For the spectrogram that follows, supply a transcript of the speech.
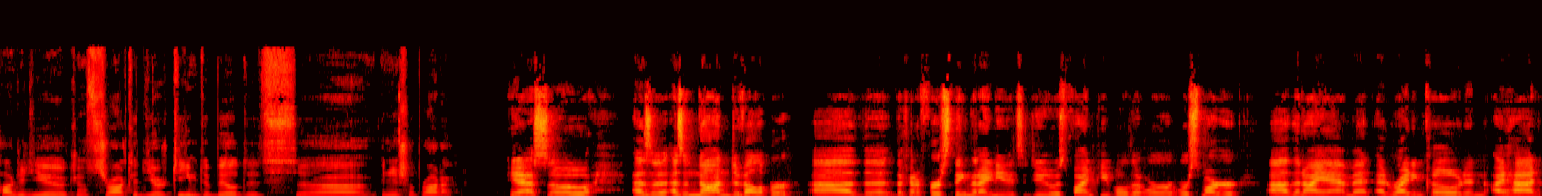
how did you constructed your team to build this uh, initial product yeah so as a as a non-developer uh, the the kind of first thing that i needed to do was find people that were were smarter uh, than i am at, at writing code and i had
